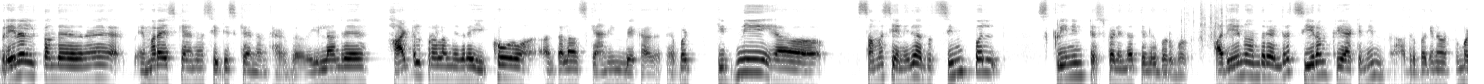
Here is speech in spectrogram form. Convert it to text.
ಬ್ರೈನಲ್ಲಿ ತೊಂದರೆ ಇದ್ರೆ M R I scan C T scan ಅಂತ ಹೇಳ್ಬೋದು. ಇಲ್ಲಾಂದ್ರೆ ಹಾರ್ಟಲ್ ಪ್ರಾಬ್ಲಮ್ ಇದ್ರೆ ಇಕೋ ಅಂತೆಲ್ಲ ಸ್ಕ್ಯಾನಿಂಗ್ ಬೇಕಾಗುತ್ತೆ. ಬಟ್ ಕಿಡ್ನಿ ಸಮಸ್ಯೆ ಏನಿದೆ ಅದು ಸಿಂಪಲ್ ಸ್ಕ್ರೀನಿಂಗ್ ಟೆಸ್ಟ್ಗಳಿಂದ ತಿಳಿದು ಬರ್ಬೋದು. ಅದೇನು ಅಂದ್ರೆ ಹೇಳಿದ್ರೆ ಸೀರಮ್ ಕ್ರಿಯಾಟಿನಿನ್ ಅದ್ರ ಬಗ್ಗೆ ನಾವು ತುಂಬಾ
